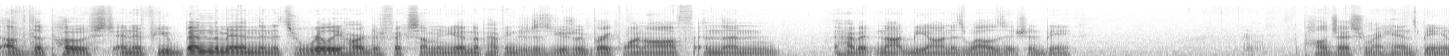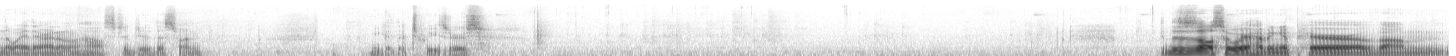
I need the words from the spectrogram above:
of the post. And if you bend them in, then it's really hard to fix them. And you end up having to just usually break one off and then have it not be on as well as it should be. Apologize for my hands being in the way there. I don't know how else to do this one. Let me get the tweezers. This is also where having a pair of um,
